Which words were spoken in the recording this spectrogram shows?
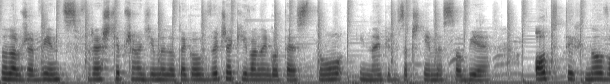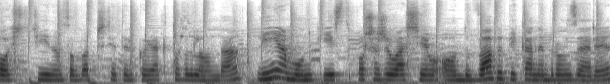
No dobrze, więc wreszcie przechodzimy do tego wyczekiwanego testu i najpierw zaczniemy sobie od tych nowości. No zobaczcie tylko jak to wygląda. Linia Moonkist poszerzyła się o dwa wypiekane bronzery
